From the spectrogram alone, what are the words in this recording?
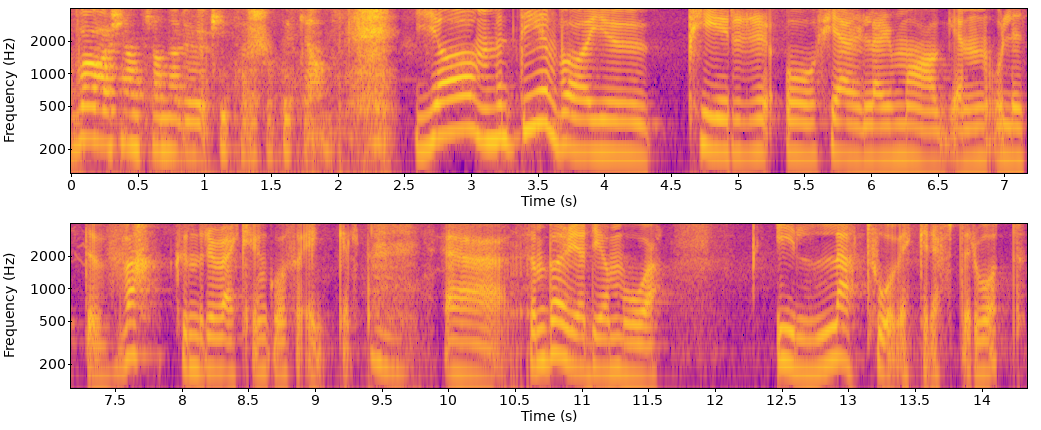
Vad var känslan när du kissade på stickan? Ja, men det var ju pirr och fjärilar i magen och lite va? Kunde det verkligen gå så enkelt? Eh, sen började jag må illa två veckor efteråt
